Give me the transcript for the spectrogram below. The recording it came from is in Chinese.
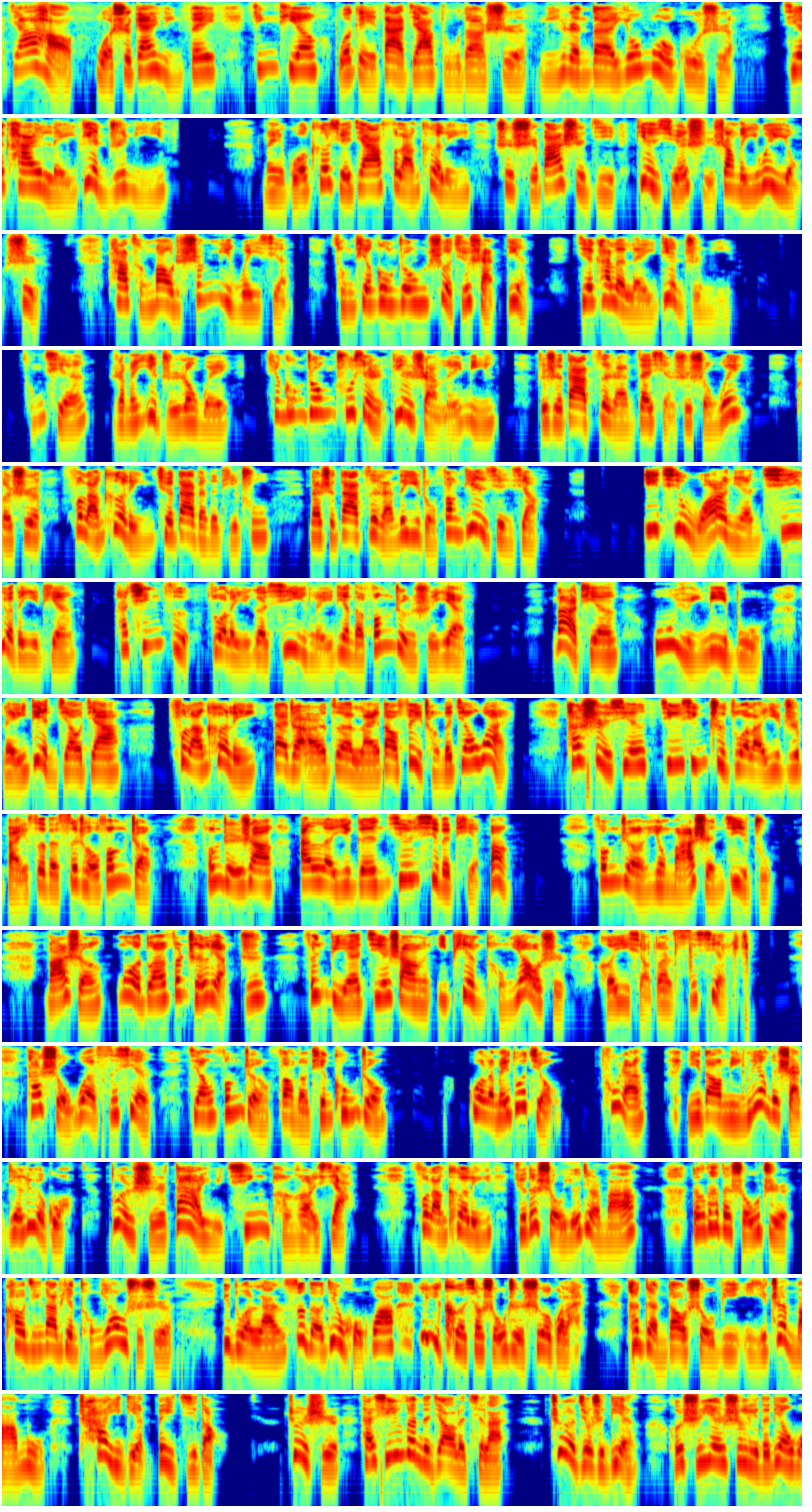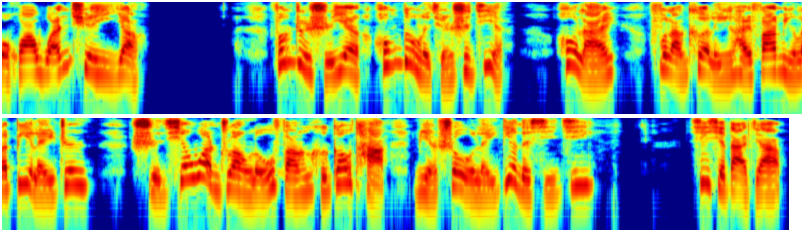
大家好，我是甘云飞。今天我给大家读的是名人的幽默故事，揭开雷电之谜。美国科学家富兰克林是18世纪电学史上的一位勇士，他曾冒着生命危险从天空中摄取闪电，揭开了雷电之谜。从前，人们一直认为天空中出现电闪雷鸣。这是大自然在显示神威，可是富兰克林却大胆地提出，那是大自然的一种放电现象。一七五二年七月的一天，他亲自做了一个吸引雷电的风筝实验。那天乌云密布，雷电交加。富兰克林带着儿子来到费城的郊外，他事先精心制作了一只白色的丝绸风筝。风筝上安了一根尖细的铁棒，风筝用麻绳系住，麻绳末端分成两只，分别接上一片铜钥匙和一小段丝线。他手握丝线，将风筝放到天空中。过了没多久，突然一道明亮的闪电掠过，顿时大雨倾盆而下。富兰克林觉得手有点麻。当他的手指靠近那片铜钥匙时，一朵蓝色的电火花立刻向手指射过来。他感到手臂一阵麻木，差一点被击倒。这时，他兴奋地叫了起来：“这就是电，和实验室里的电火花完全一样！”风筝实验轰动了全世界。后来，富兰克林还发明了避雷针。使千万幢楼房和高塔免受雷电的袭击。谢谢大家。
